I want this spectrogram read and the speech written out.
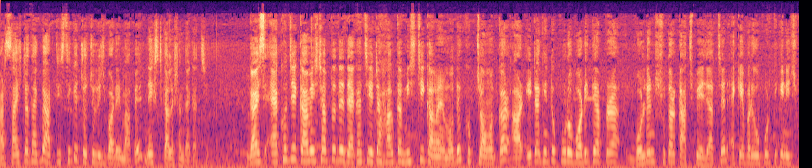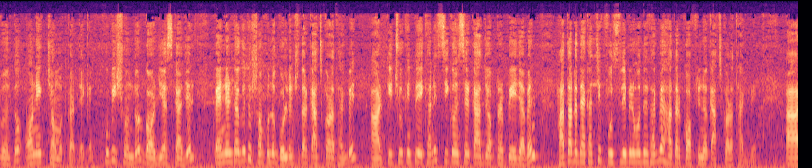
আর সাইজটা থাকবে আটত্রিশ থেকে চৌচল্লিশ বডির মাপে। নেক্সট কালেকশন দেখাচ্ছি। গাইস এখন যে কামিজটা আপনাদের দেখাচ্ছি, এটা হালকা মিষ্টি কালারের মধ্যে, খুব চমৎকার। আর এটা কিন্তু পুরো বডিতে আপনারা গোল্ডেন সুতার কাজ পেয়ে যাচ্ছেন, একেবারে উপর থেকে নিচ পর্যন্ত, অনেক চমৎকার দেখেন। খুবই সুন্দর গর্জিয়াস কাজের। প্যান্ডেলটাও কিন্তু সম্পূর্ণ গোল্ডেন সুতার কাজ করা থাকবে। আর কিছু কিন্তু এখানে সিকোয়েন্সের কাজও আপনারা পেয়ে যাবেন। হাতাটা দেখাচ্ছি ফুল স্লিপের মধ্যে থাকবে, হাতার কফলিনও কাজ করা থাকবে। আর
